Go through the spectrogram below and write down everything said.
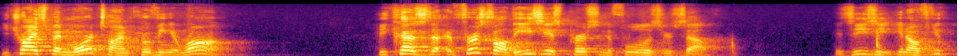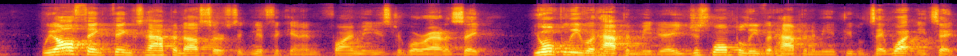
You try and spend more time proving it wrong. Because, the, first of all, the easiest person to fool is yourself. It's easy, you know, if you, we all think things happen to us are significant, and Feynman used to go around and say, you won't believe what happened to me today. You just won't believe what happened to me. And people would say, what? And he'd say,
